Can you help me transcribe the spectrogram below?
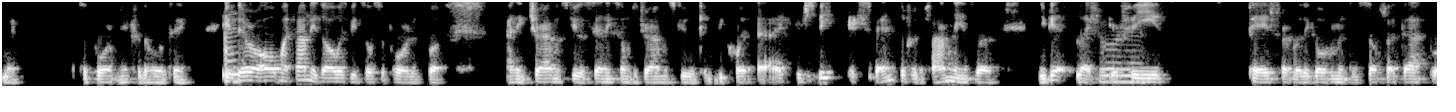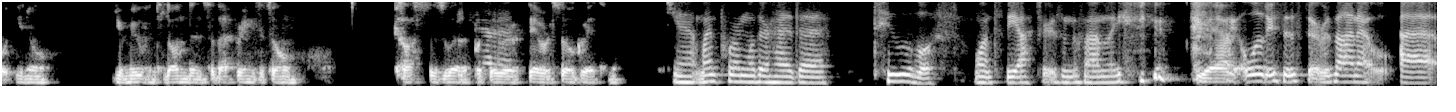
like support me for the whole thing. And- they were all my family's always been so supportive, but I think drama school, sending someone to drama school can be quite uh, it can just be expensive for the family as well. You get like Sure, your yeah. fees paid for by the government and stuff like that. But you know, you're moving to London, so that brings its own costs as well. But they were they were so great to me. Yeah, my poor mother had uh, two of us want to be actors in the family. Yeah. my older sister Rosanna uh,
